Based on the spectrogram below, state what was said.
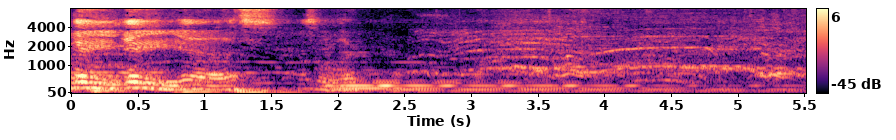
Hey, hey, yeah,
